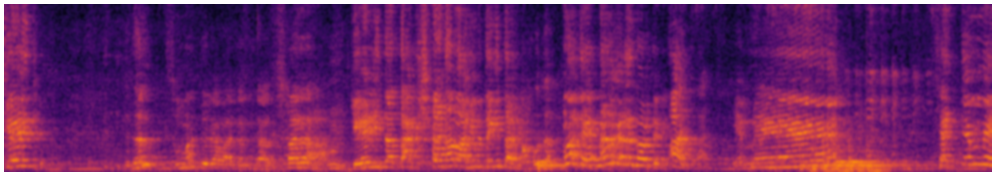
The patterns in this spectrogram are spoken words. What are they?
ಕೇಳಿತು ಸುಮಧುರವಾದಂತ ಸ್ವರ ಕೇಳಿದ ತಕ್ಷಣ ಬಾಗಿಲು ತೆಗಿತಾರೆ ಹೌದಾ? ಮತ್ತೆ ನಾನು ಕಡೆ ನೋಡ್ತೇನೆ. ಎಮ್ಮೆ ಸತ್ಯಮ್ಮೆ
